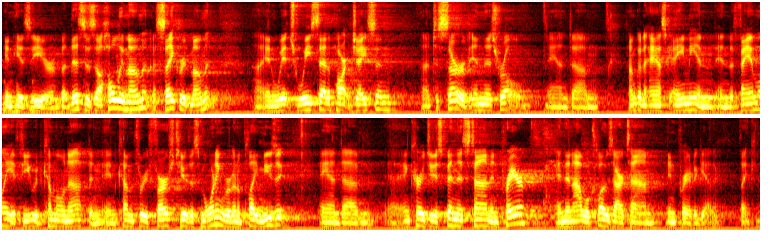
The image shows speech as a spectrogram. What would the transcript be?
in his ear. But this is a holy moment, a sacred moment uh, in which we set apart Jason uh, to serve in this role. And um, I'm going to ask Amy and, and, the family if you would come on up and, and, come through first here this morning. We're going to play music and um, encourage you to spend this time in prayer, and then I will close our time in prayer together. Thank you.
